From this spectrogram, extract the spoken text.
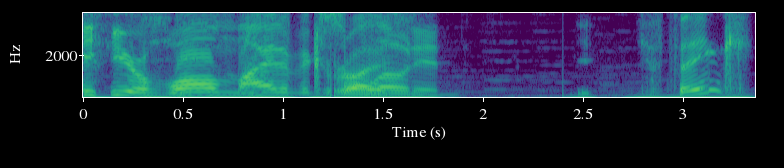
Your wall might have exploded. You, you think?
